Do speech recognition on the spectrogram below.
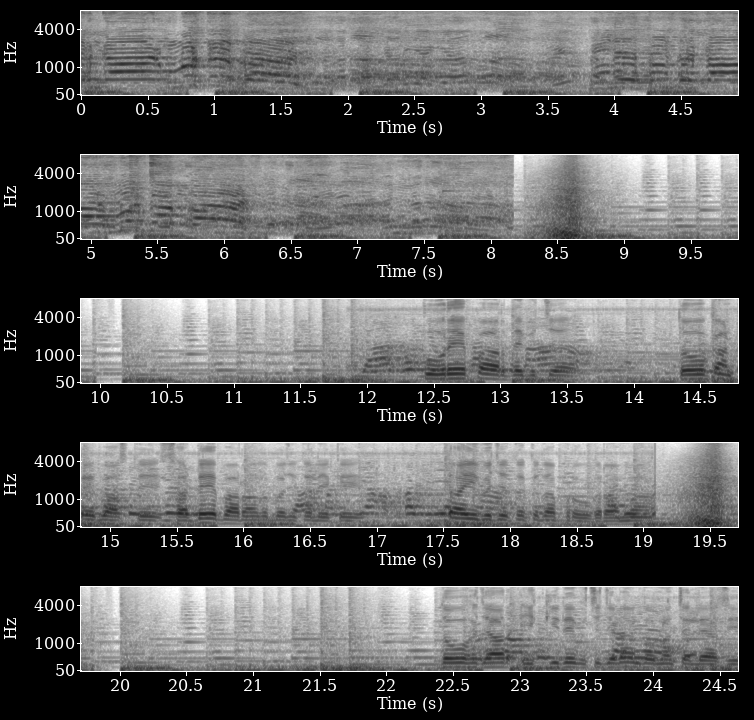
ਸਰਕਾਰ ਮੁਰਦਾਬਾਦ। ਬੀਜੇਪੀ ਸਰਕਾਰ ਮੁਰਦਾਬਾਦ। ਪੂਰੇ ਭਾਰਤ ਦੇ ਵਿੱਚ 2 ਘੰਟੇ ਵਾਸਤੇ 12:30 ਵਜੇ ਤੋਂ ਲੈ ਕੇ 2:30 ਵਜੇ ਤੱਕ ਦਾ ਪ੍ਰੋਗਰਾਮ ਆ। 2021 ਦੇ ਵਿੱਚ ਜਿਹੜਾ ਅੰਦੋਲਨ ਚੱਲਿਆ ਸੀ,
